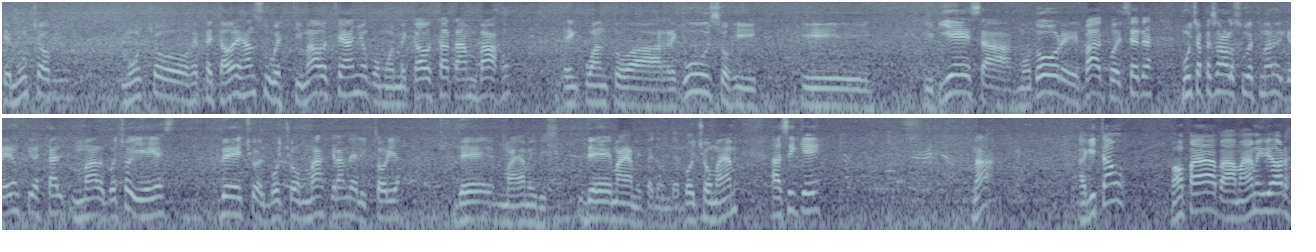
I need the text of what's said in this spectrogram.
que muchos, muchos espectadores han subestimado este año como el mercado está tan bajo en cuanto a recursos y, piezas, motores, barcos, etcétera. Muchas personas lo subestimaron y creyeron que iba a estar mal el bocho y es de hecho el bocho más grande de la historia de Miami Beach, de Miami, perdón, del bocho Miami. Así que nada, aquí estamos. Vamos para para Miami Beach ahora.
